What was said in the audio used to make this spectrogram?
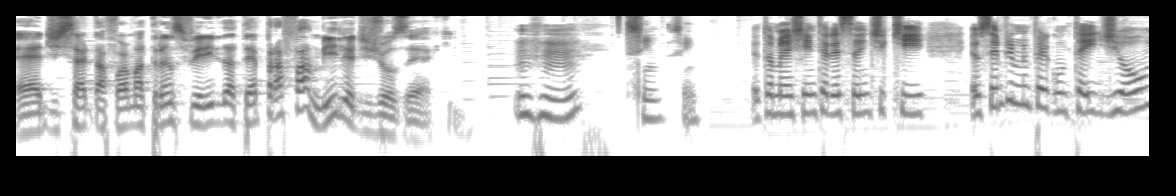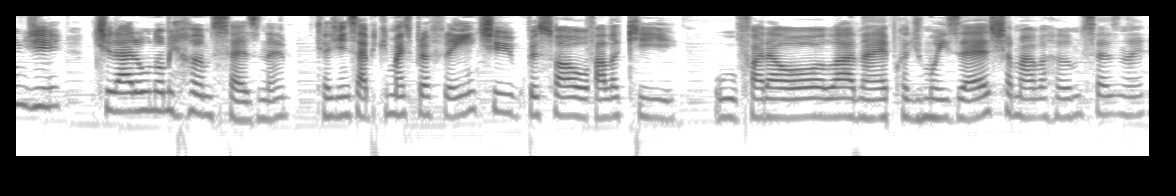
é, de certa forma, transferida até pra família de José aqui. Uhum. Sim, sim. Eu também achei interessante que eu sempre me perguntei de onde tiraram o nome Ramsés, né? Que a gente sabe que mais pra frente o pessoal fala que o faraó lá na época de Moisés chamava Ramsés, né?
